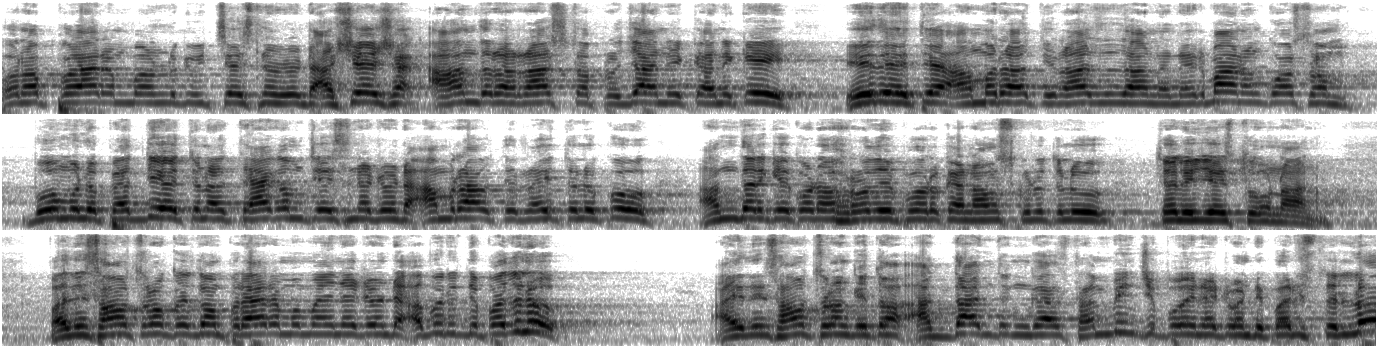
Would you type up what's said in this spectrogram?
పునఃప్రారంభంలోకి ఇచ్చేసినటువంటి అశేష ఆంధ్ర రాష్ట్ర ప్రజానీకానికి ఏదైతే అమరావతి రాజధాని నిర్మాణం కోసం భూములు పెద్ద ఎత్తున త్యాగం చేసినటువంటి అమరావతి రైతులకు అందరికీ కూడా హృదయపూర్వక నమస్కృతులు తెలియజేస్తూ ఉన్నాను. పది సంవత్సరం క్రితం ప్రారంభమైనటువంటి అభివృద్ధి పదులు ఐదు సంవత్సరం క్రితం అర్ధాంతంగా స్తంభించిపోయినటువంటి పరిస్థితుల్లో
